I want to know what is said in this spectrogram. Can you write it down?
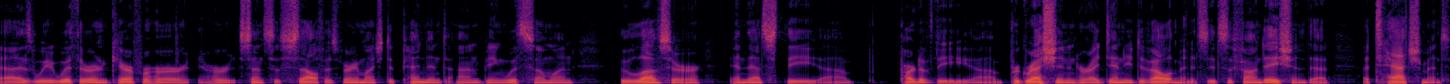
as we with her and care for her. Her sense of self is very much dependent on being with someone who loves her, and that's the uh, part of the uh, progression in her identity development. It's it's the foundation that attachment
